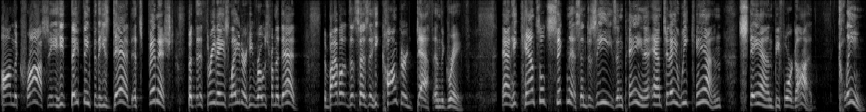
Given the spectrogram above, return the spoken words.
on the cross, he, he, they think that he's dead. It's finished. But the, three days later, he rose from the dead. The Bible says that he conquered death and the grave. And he canceled sickness and disease and pain. And today we can stand before God clean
